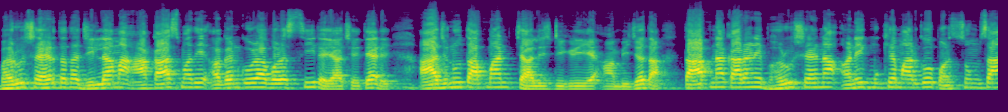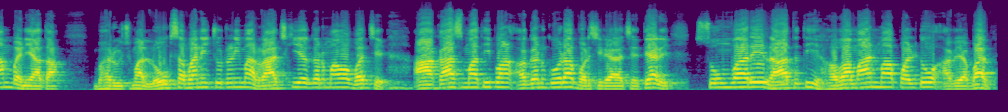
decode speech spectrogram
ભરૂચ શહેર તથા જિલ્લામાં આકાશમાંથી અગનગોળા વરસી રહ્યા છે. ત્યારે આજનું તાપમાન ચાલીસ ડિગ્રીએ આંબી જતા તાપના કારણે ભરૂચ શહેરના અનેક મુખ્ય માર્ગો પણ સુમસામ બન્યા હતા. ભરૂચમાં લોકસભાની ચૂંટણીમાં રાજકીય ગરમાવા વચ્ચે આકાશમાંથી પણ અગનગોળા વરસી રહ્યા છે. ત્યારે સોમવારે રાતથી હવામાનમાં પલટો આવ્યા બાદ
